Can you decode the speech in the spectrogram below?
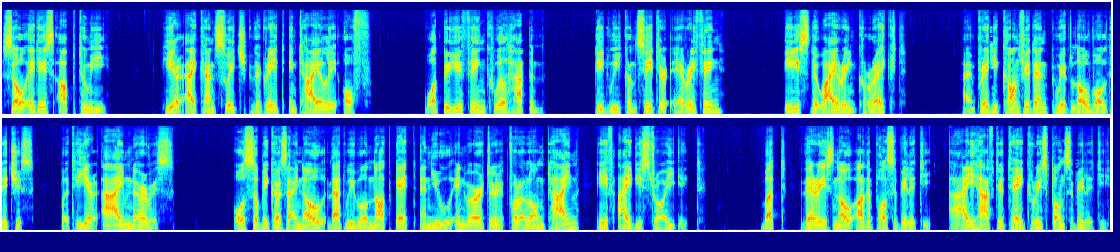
So it is up to me. Here I can switch the grid entirely off. What do you think will happen? Did we consider everything? Is the wiring correct? I'm pretty confident with low voltages, but here I'm nervous. Also because I know that we will not get a new inverter for a long time if I destroy it. But there is no other possibility. I have to take responsibility.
